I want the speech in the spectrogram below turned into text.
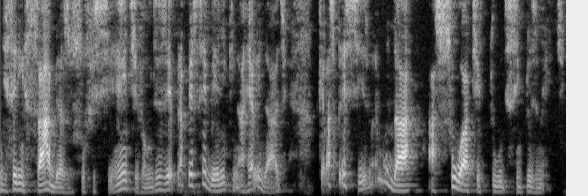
de serem sábias o suficiente, vamos dizer, para perceberem que na realidade o que elas precisam é mudar a sua atitude simplesmente.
